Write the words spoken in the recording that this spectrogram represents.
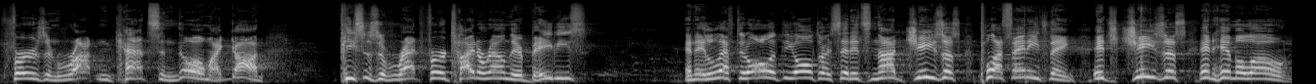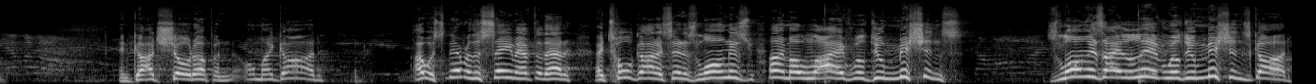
furs and rotten cats, and oh my God, pieces of rat fur tied around their babies. And they left it all at the altar. I said, It's not Jesus plus anything, it's Jesus and Him alone. And God showed up, and oh my God, I was never the same after that. I told God, I said, As long as I'm alive, we'll do missions. As long as I live, we'll do missions, God.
